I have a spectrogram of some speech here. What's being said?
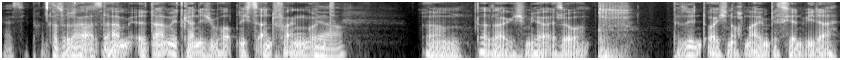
wie heißt die Also da, da, damit kann ich überhaupt nichts anfangen und ja. ähm, da sage ich mir, also pff, besinnt euch noch mal ein bisschen wieder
